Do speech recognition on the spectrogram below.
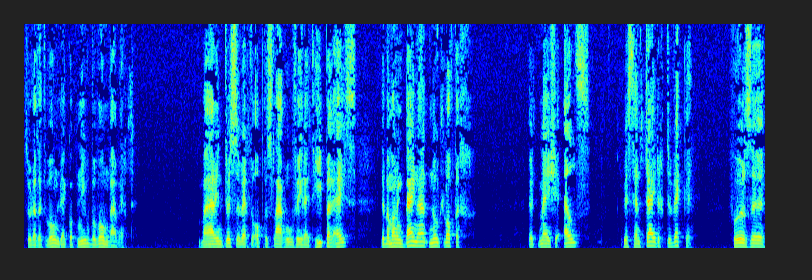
zodat het woondek opnieuw bewoonbaar werd. Maar intussen werd de opgeslagen hoeveelheid hyperijs de bemanning bijna noodlottig. Het meisje Els wist hen tijdig te wekken, voor ze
